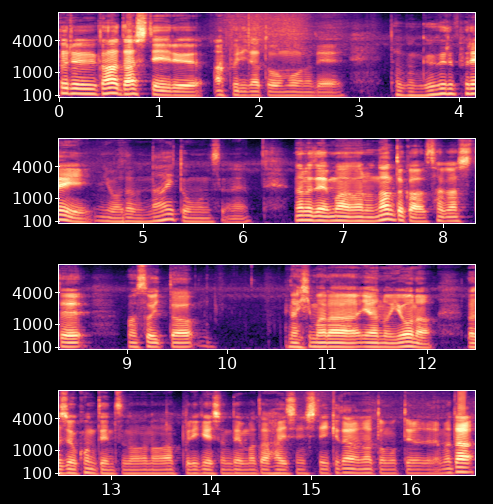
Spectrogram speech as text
Apple が出しているアプリだと思うので多分 Google プレイには多分ないと思うんですよね。なのでまああのなんとか探して、まあ、そういったなヒマラヤのようなラジオコンテンツのあのアプリケーションでまた配信していけたらなと思っているのでまた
